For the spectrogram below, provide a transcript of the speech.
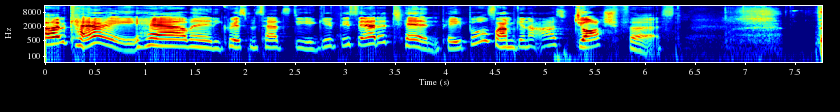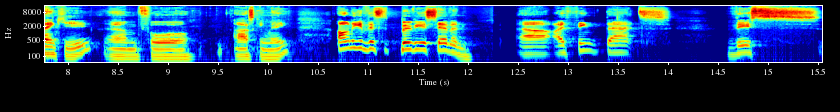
Okay, how many Christmas hats do you give this out of 10, peoples? I'm going to ask Josh first. Thank you um, for asking me. I'm going to give this movie a seven. Uh, I think that this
